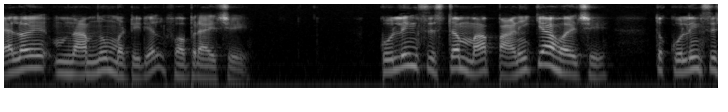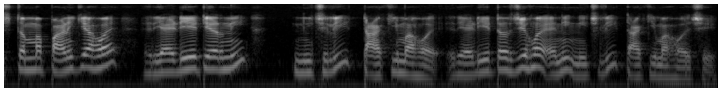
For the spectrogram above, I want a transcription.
એલોય નામનું મટીરિયલ વપરાય છે. કુલિંગ સિસ્ટમમાં પાણી ક્યાં હોય છે? તો કુલિંગ સિસ્ટમમાં પાણી ક્યાં હોય? રેડિએટરની નીચલી ટાંકીમાં હોય. રેડિએટર જે હોય એની નીચલી ટાંકીમાં હોય છે.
